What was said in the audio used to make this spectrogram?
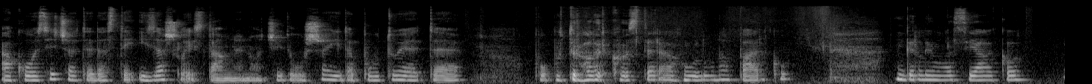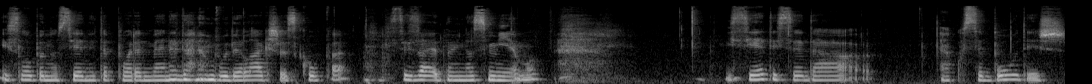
Ako osjećate da ste izašli iz tamne noći duše i da putujete poput roller coastera u Luna parku, grlim vas jako i slobodno sjednite pored mene da nam bude lakše skupa. Si zajedno i nasmijemo. I sjeti se da ako se budiš,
